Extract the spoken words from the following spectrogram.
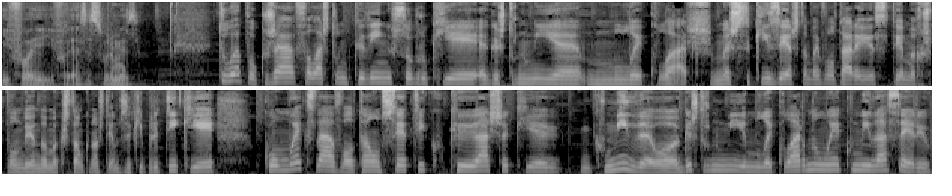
e foi, foi essa sobremesa. Tu há pouco já falaste um bocadinho sobre o que é a gastronomia molecular, mas se quiseres também voltar a esse tema respondendo a uma questão que nós temos aqui para ti, que é como é que se dá a volta a um cético que acha que a comida ou a gastronomia molecular não é comida a sério?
